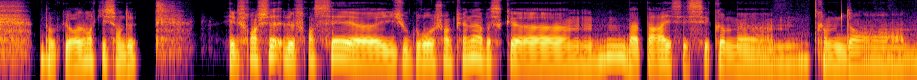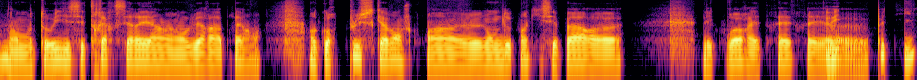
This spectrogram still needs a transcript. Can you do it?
Donc heureusement qu'ils sont deux. Et le français, le français euh, il joue gros au championnat parce que, euh, bah pareil, c'est, comme, euh, comme dans, dans Moto E, c'est très resserré. hein, on le verra après, en- encore plus qu'avant, je crois. hein, le nombre de points qui séparent euh, les coureurs est très très Oui. petit.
